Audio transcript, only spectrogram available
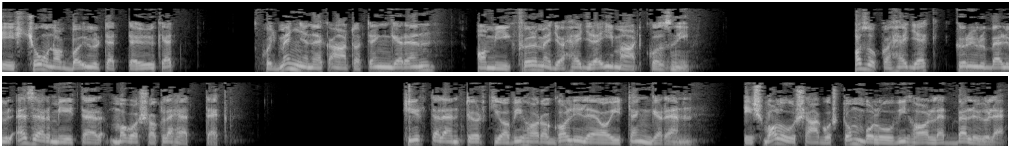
és csónakba ültette őket, hogy menjenek át a tengeren, amíg fölmegy a hegyre imádkozni. Azok a hegyek körülbelül ezer méter magasak lehettek. Hirtelen tört ki a vihar a galileai tengeren, és valóságos tomboló vihar lett belőle.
